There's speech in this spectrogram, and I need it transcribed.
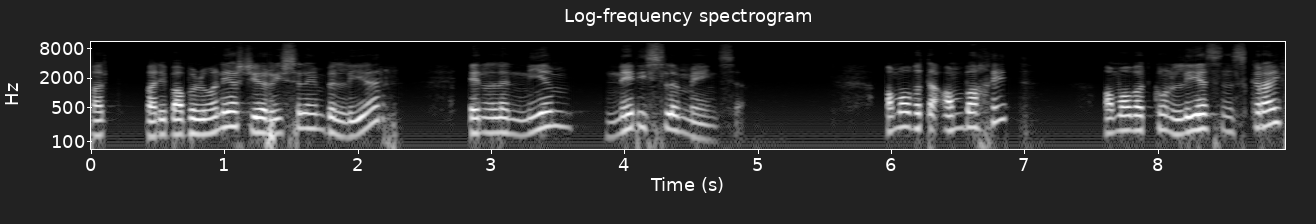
wat wat die Babiloniërs Jerusalem beleer en hulle neem net die slim mense almal wat 'n ambag het, almal wat kon lees en skryf,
